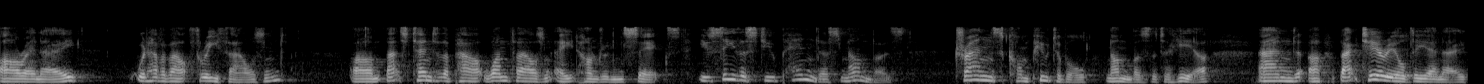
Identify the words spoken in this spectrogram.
RNA would have about 3,000. Um, that's 10 to the power 1,806. You see the stupendous numbers, transcomputable numbers that are here. And uh, bacterial DNA.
